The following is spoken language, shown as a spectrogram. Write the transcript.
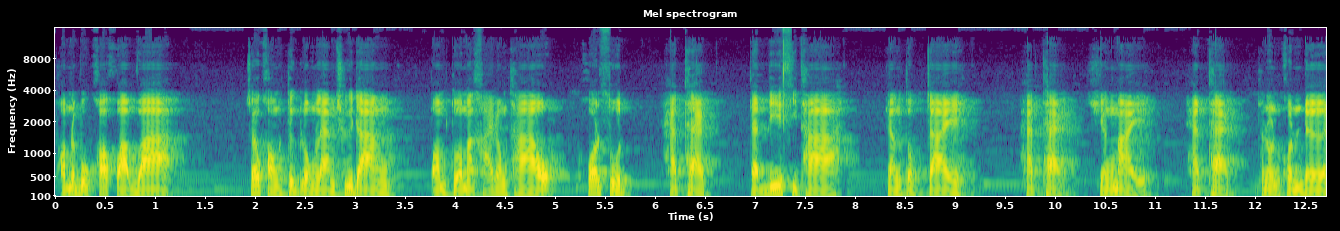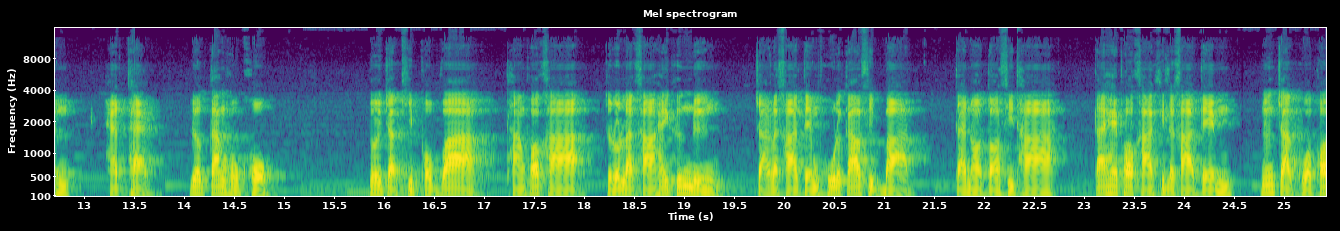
พร้อมระบุข้อความว่า เจ้าของตึกโรงแรมชื่อดังปลอมตัวมาขายรองเท้า โคตรสุดแฮชแท็กดัดดี้สีทายังตกใจแฮชแท็กเชียงใหม่แฮชแท็กถนนคนเดิน แฮชแท็กเลือกตั้ง 66 โดยจากคลิปพบว่าทางพ่อค้าจะลดราคาให้ครึ่งหนึ่ง จากราคาเต็มคู่ละ 90 บาท แต่นอตอสีทาได้ให้พ่อค้าคิดราคาเต็ม เนื่องจากกลัวพ่อ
